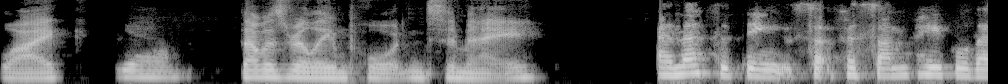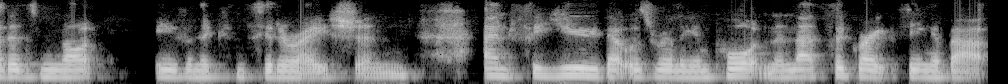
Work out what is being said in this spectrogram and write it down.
Like, yeah, that was really important to me. And that's the thing. So for some people, that is not even a consideration. And for you, that was really important. And that's the great thing about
